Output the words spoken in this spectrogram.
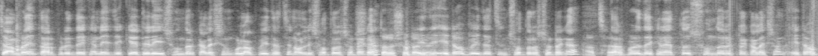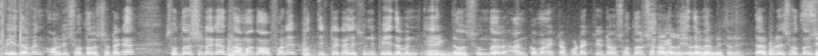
চামড়ায় তারপরে দেখেন এই যে কেটের এই সুন্দর কালেকশনগুলো পেয়ে যাচ্ছেন অনলি সতেরোশো টাকা। এই যে এটাও পেয়ে যাচ্ছেন সতেরোশো টাকা। আচ্ছা। তারপরে দেখেন এত সুন্দর একটা কালেকশন এটাও পেয়ে যাবেন অনলি সতেরোশো টাকা। সতেরোশো টাকা দামাকা অফারে প্রত্যেকটা কালেকশনে পেয়ে যাবেন। এই তো সুন্দর আনকমন একটা প্রোডাক্ট এটাও সতেরোশো টাকা পেয়ে যাবেন। তারপরে সতেরোশো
